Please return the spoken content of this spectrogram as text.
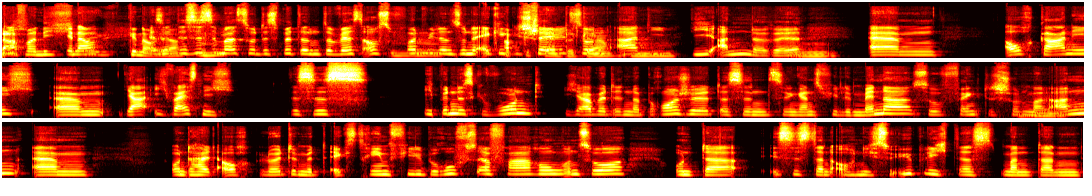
Darf man nicht, Genau. äh, genau also ja. das ist Mhm. immer so, das wird dann, du wirst auch sofort Mhm. wieder in so eine Ecke gestellt, so ein, gell? ah, die, Mhm. die andere. Mhm. Ähm, auch gar nicht. Ähm, ja, ich weiß nicht. Das ist, ich bin das gewohnt. Ich arbeite in der Branche. Das sind, sind ganz viele Männer. So fängt es schon mal Mhm. an. Ähm, und halt auch Leute mit extrem viel Berufserfahrung und so. Und da ist es dann auch nicht so üblich, dass man dann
